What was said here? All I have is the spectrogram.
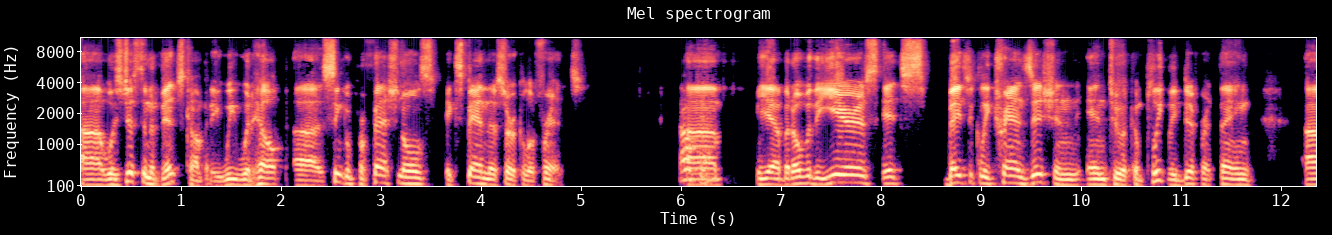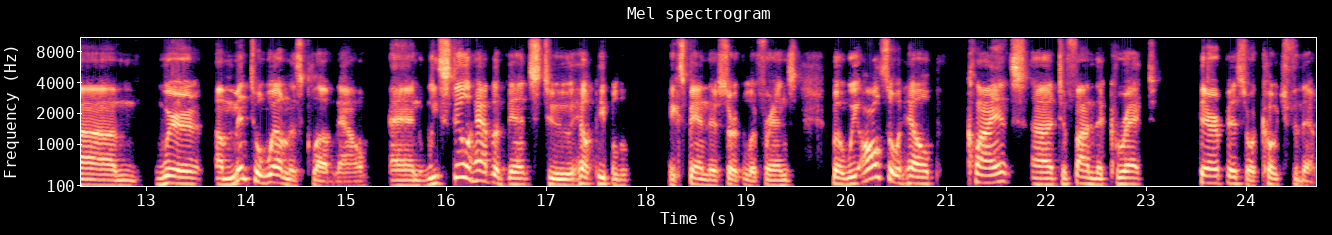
uh, was just an events company. We would help uh, single professionals expand their circle of friends. Okay. Um, yeah, but over the years, it's basically transitioned into a completely different thing. Um, we're a mental wellness club now, and we still have events to help people expand their circle of friends, but we also help clients uh, to find the correct therapist or coach for them.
